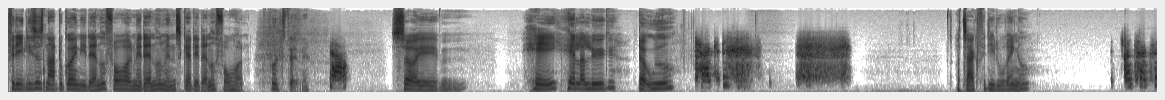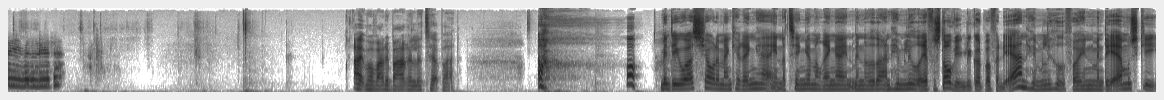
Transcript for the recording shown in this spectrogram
Fordi lige så snart du går ind i et andet forhold med et andet menneske, er det et andet forhold. Fuldstændig. Ja. Så øh, hey, held og lykke derude, Tak. og tak fordi du ringede. Og tak, fordi I ville lytte. Ej, hvor var det bare relaterbart. Men det er jo også sjovt, at man kan ringe herind og tænke, at man ringer ind med noget, der er en hemmelighed. Og jeg forstår virkelig godt, hvorfor det er en hemmelighed for hende, men det er måske...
